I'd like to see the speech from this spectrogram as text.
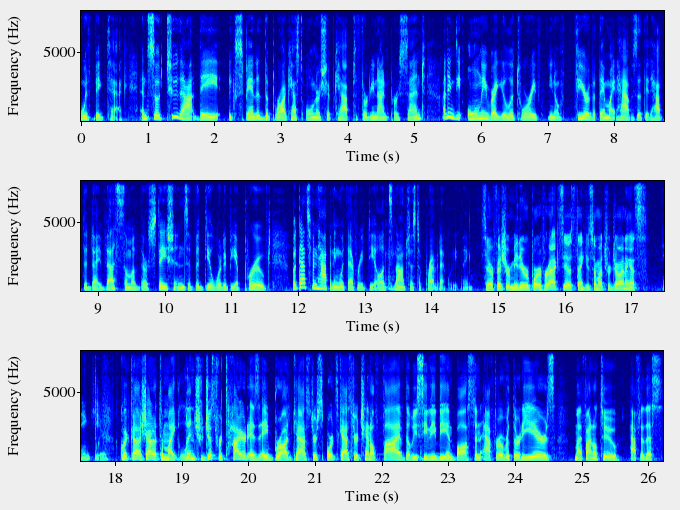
with big tech. And so to that, they expanded the broadcast ownership cap to 39%. I think the only regulatory, you know, fear that they might have is that they'd have to divest some of their stations if a deal were to be approved. But that's been happening with every deal. It's not just a private equity thing. Sara Fischer, media reporter for Axios. Thank you so much for joining us. Thank you. Quick uh, shout out to Mike Lynch, who just retired as a broadcaster, sportscaster, Channel 5, WCVB in Boston after over 30 years. My final two after this.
